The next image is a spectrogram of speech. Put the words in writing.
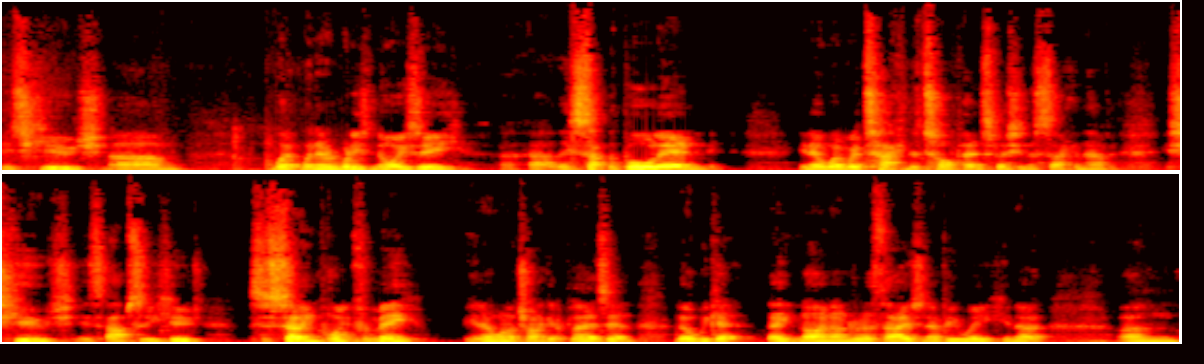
It's huge. Um, when, when everybody's noisy, uh, they suck the ball in. You know, when we're attacking the top end, especially in the second half, it's huge. It's absolutely huge. It's a selling point for me. You know, when I'm trying to get players in, look, we get eight, nine hundred, a thousand every week. You know, and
